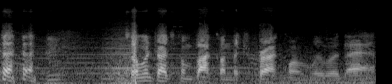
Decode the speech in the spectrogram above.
Someone tried to come back on the track when we were there.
